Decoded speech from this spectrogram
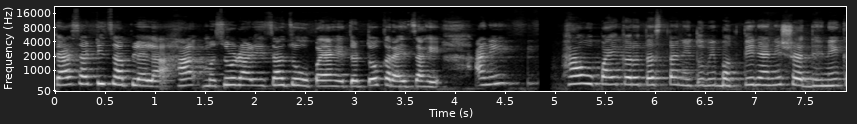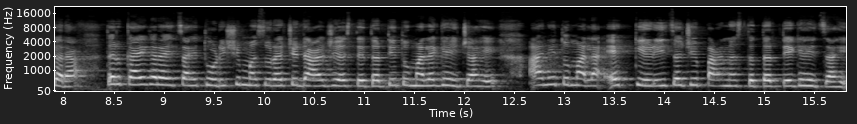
त्यासाठीच आपल्याला हा मसूर डाळीचा जो उपाय आहे तर तो करायचा आहे. आणि हा उपाय करत असताना तुम्ही भक्तीने आणि श्रद्धेने करा. तर काय करायचं आहे? थोडीशी मसुराची डाळ जी असते तर ती तुम्हाला घ्यायची आहे. आणि तुम्हाला एक केळीचं जे पान असतं तर ते घ्यायचं आहे.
